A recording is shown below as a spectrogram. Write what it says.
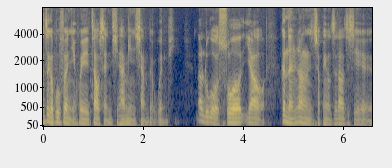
那这个部分也会造成其他面向的问题。那如果说要更能让小朋友知道这些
